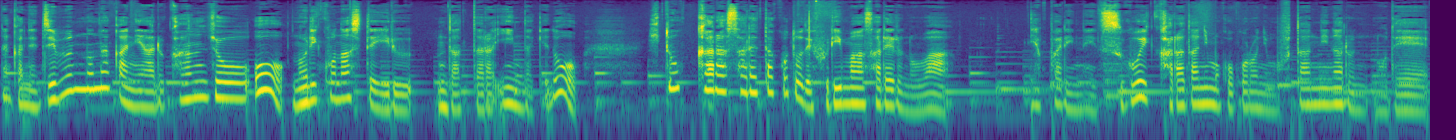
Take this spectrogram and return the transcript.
なんかね自分の中にある感情を乗りこなしているんだったらいいんだけど人からされたことで振り回されるのはやっぱりねすごい体にも心にも負担になるので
